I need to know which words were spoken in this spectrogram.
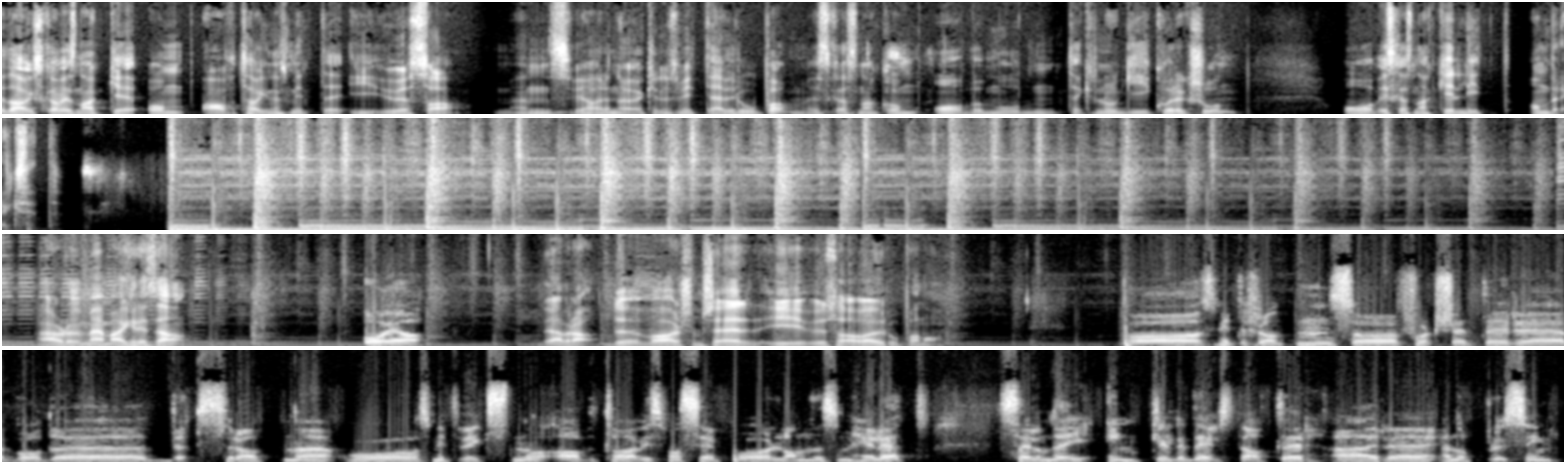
I dag skal vi snakke om avtagende smitte i USA, mens vi har en økende smitte i Europa. Vi skal snakke om overmoden teknologikorreksjon, og vi skal snakke litt om brexit. Er du med meg, Christian? Å ja. Det er bra. Du, Hva er det som skjer i USA og Europa nå? På smittefronten så fortsetter eh, både dødsratene og smitteveksten å avta hvis man ser på landet som helhet, selv om det i enkelte delstater er eh, en oppblussing.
